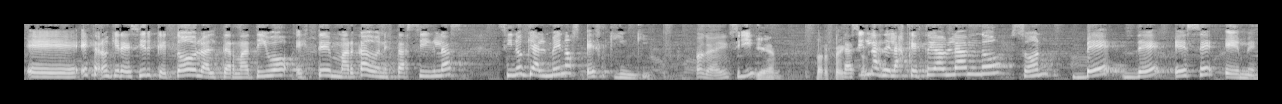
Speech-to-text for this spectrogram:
Eh, esto no quiere decir que todo lo alternativo esté marcado en estas siglas, sino que al menos es kinky. Ok. ¿sí? Bien. Perfecto. Las siglas de las que estoy hablando son BDSM.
